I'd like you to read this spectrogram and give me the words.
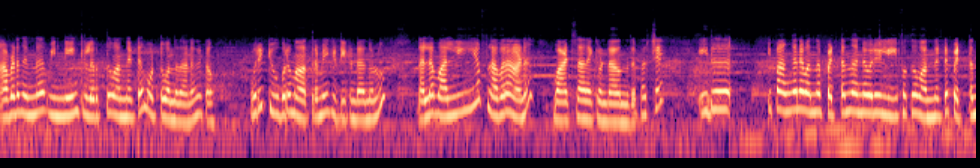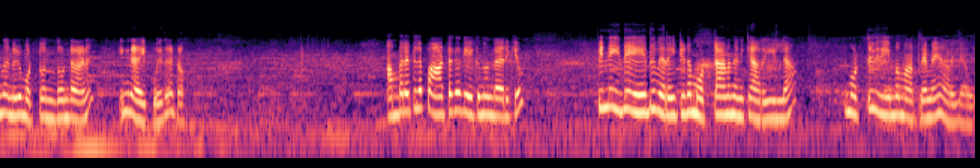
അവിടെ നിന്ന് പിന്നെയും കിളിർത്ത് വന്നിട്ട് മൊട്ട് വന്നതാണ് കേട്ടോ. ഒരു ട്യൂബർ മാത്രമേ കിട്ടിയിട്ടുണ്ടായിരുന്നുള്ളൂ. നല്ല വലിയ ഫ്ലവറാണ് വാട്സാനൊക്കെ ഉണ്ടാകുന്നത് പക്ഷേ ഇത് ഇപ്പം അങ്ങനെ വന്ന പെട്ടെന്ന് തന്നെ ഒരു ലീഫൊക്കെ വന്നിട്ട് പെട്ടെന്ന് തന്നെ ഒരു മൊട്ട് വന്നതുകൊണ്ടാണ് ഇങ്ങനെ ആയിപ്പോയത് കേട്ടോ. അമ്പലത്തിലെ പാട്ടൊക്കെ കേൾക്കുന്നുണ്ടായിരിക്കും. പിന്നെ ഇത് ഏത് വെറൈറ്റിയുടെ മൊട്ടാണെന്ന് എനിക്ക് അറിയില്ല ഇത് മൊട്ട് വിരിയുമ്പോൾ മാത്രമേ അറിയാവൂ.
